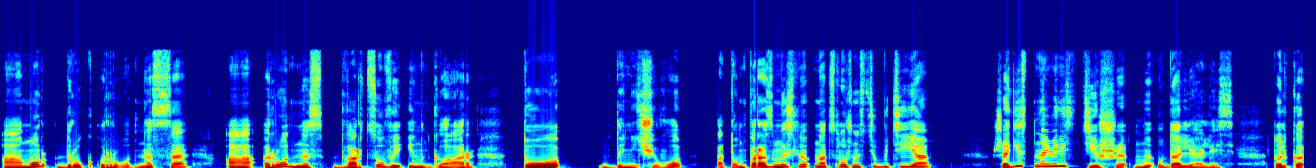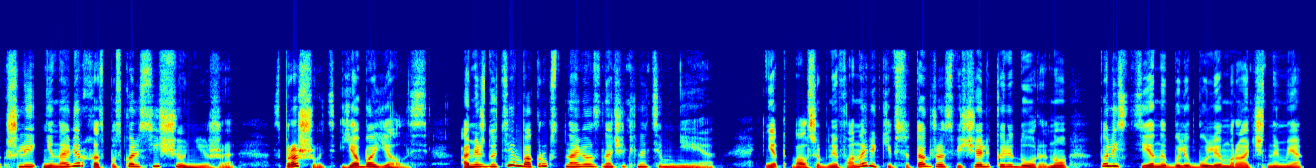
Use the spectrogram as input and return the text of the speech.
а Амур – друг Родноса, а Роднос – дворцовый ингар, то... Да ничего, потом поразмыслю над сложностью бытия. Шаги становились тише, мы удалялись. Только шли не наверх, а спускались еще ниже. Спрашивать я боялась. А между тем вокруг становилось значительно темнее. Нет, волшебные фонарики все так же освещали коридоры, но то ли стены были более мрачными,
